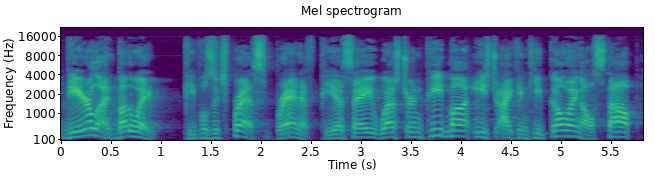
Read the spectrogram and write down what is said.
the airline, by the way, People's Express, Braniff, PSA, Western, Piedmont, Eastern, I can keep going, I'll stop.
